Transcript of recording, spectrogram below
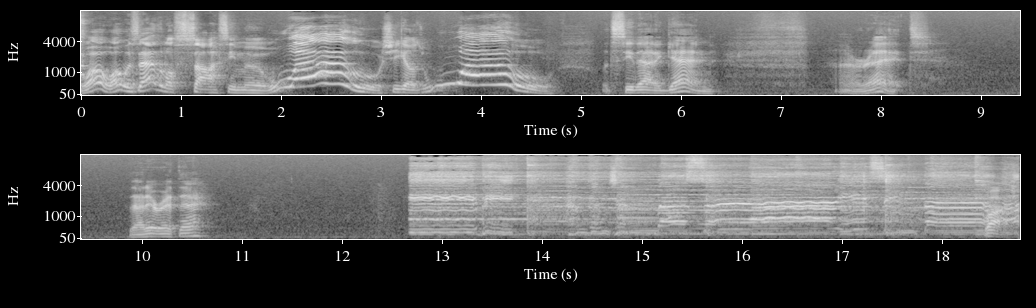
Whoa, what was that little saucy move? Whoa! She goes, whoa! Let's see that again. All right. Is that it right there? Watch.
